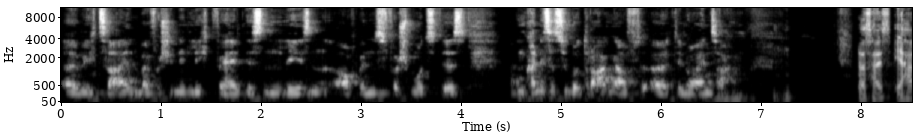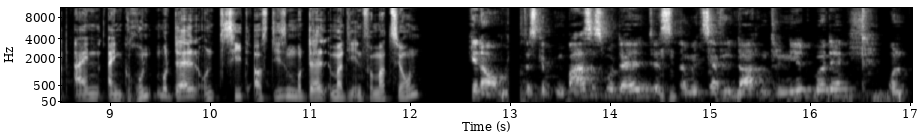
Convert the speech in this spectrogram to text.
äh, wie ich Zahlen bei verschiedenen Lichtverhältnissen lesen, auch wenn es verschmutzt ist, und kann es jetzt übertragen auf äh, die neuen Sachen. Mhm. Das heißt, er hat ein, ein Grundmodell und zieht aus diesem Modell immer die Informationen? Genau. Es gibt ein Basismodell, das mhm. mit sehr vielen Daten trainiert wurde und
